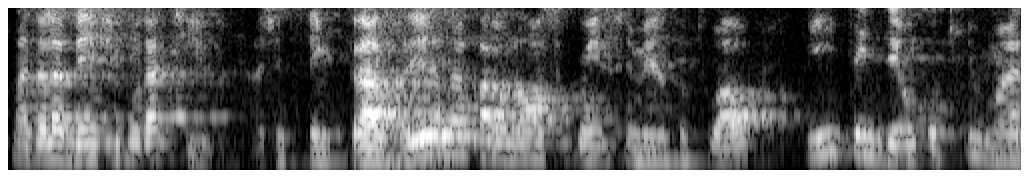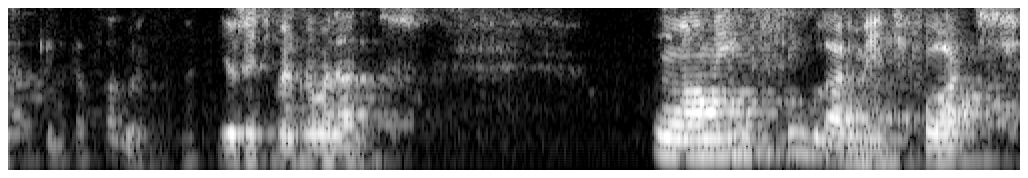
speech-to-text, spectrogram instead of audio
Mas ela é bem figurativa. A gente tem que trazê-la para o nosso conhecimento atual e entender um pouquinho mais o que ele está falando. Né? E a gente vai trabalhar nisso. Um homem singularmente forte,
